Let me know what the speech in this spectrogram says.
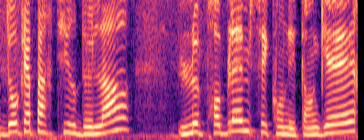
donc à partir de là, le problème, c'est qu'on est en guerre.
